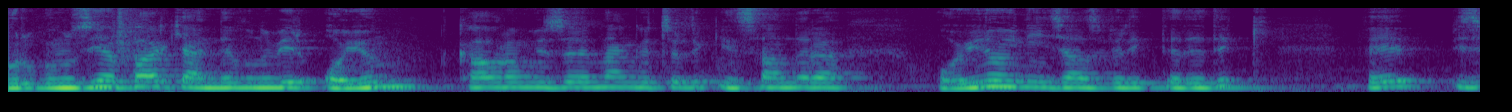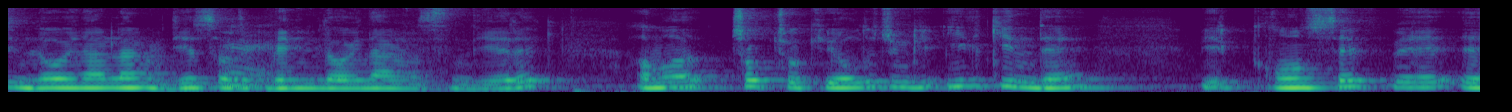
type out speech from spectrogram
kurgumuzu yaparken de bunu bir oyun kavramı üzerinden götürdük. insanlara oyun oynayacağız birlikte dedik ve bizimle oynarlar mı diye sorduk evet. benimle oynar mısın diyerek. Ama çok çok iyi oldu çünkü ilkinde bir konsept ve e,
